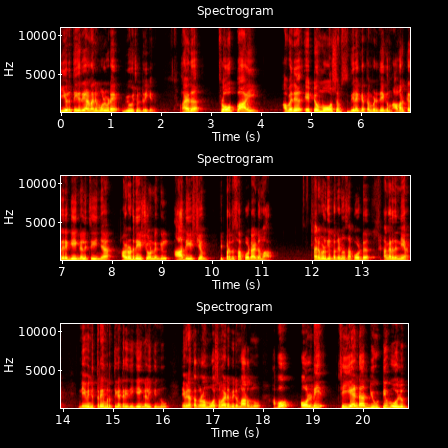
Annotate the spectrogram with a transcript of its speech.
ഈ ഒരു തിയറിയാണ് അനുമോൾ ഇവിടെ ഉപയോഗിച്ചുകൊണ്ടിരിക്കുന്നത്. അതായത് ഫ്ലോപ്പായി അവർ ഏറ്റവും മോശം സ്ഥിതിയിലേക്ക് എത്തുമ്പോഴത്തേക്കും അവർക്കെതിരെ ഗെയിം കളിച്ചു കഴിഞ്ഞാൽ അവരോട് ദേഷ്യം ഉണ്ടെങ്കിൽ ആ ദേഷ്യം ഇപ്പുറത്തെ സപ്പോർട്ടായിട്ട് മാറും. അനുമോൾക്ക് ഇപ്പോൾ കിട്ടുന്ന സപ്പോർട്ട് അങ്ങനെ തന്നെയാണ്. നെവിൻ ഇത്രയും വൃത്തികെട്ട രീതിയിൽ ഗെയിം കളിക്കുന്നു. നെവിൻ അത്രത്തോളം മോശമായിട്ട് പെരുമാറുന്നു. അപ്പോൾ ഓൾറെഡി ചെയ്യേണ്ട ഡ്യൂട്ടി പോലും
